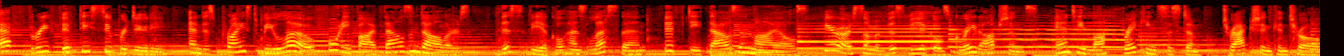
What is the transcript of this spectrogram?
F-350 Super Duty and is priced below $45,000. This vehicle has less than 50,000 miles. Here are some of this vehicle's great options. Anti-lock braking system, traction control,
